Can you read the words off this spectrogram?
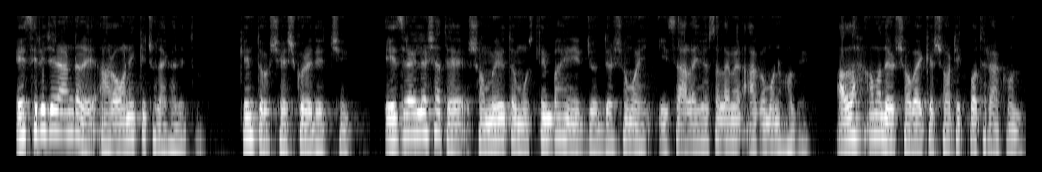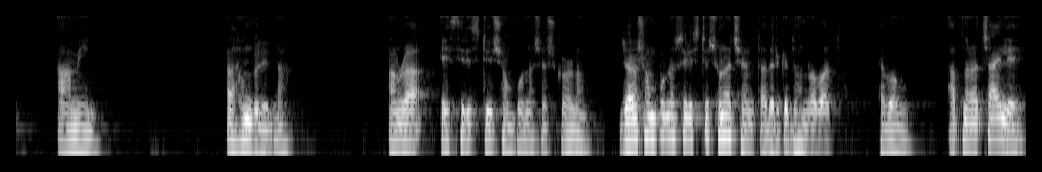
এই সিরিজের আন্ডারে আরও অনেক কিছু লেখা যেত। কিন্তু শেষ করে দিচ্ছি। ইসরায়েলের সাথে সম্মিলিত মুসলিম বাহিনীর যুদ্ধের সময় ঈসা আলাইসাল্লামের আগমন হবে। আল্লাহ আমাদের সবাইকে সঠিক পথে রাখুন। আমিন। আলহামদুলিল্লাহ। আমরা এই সিরিজটি সম্পূর্ণ শেষ করলাম। যারা সম্পূর্ণ সিরিজটি শুনেছেন, তাদেরকে ধন্যবাদ। এবং আপনারা চাইলে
